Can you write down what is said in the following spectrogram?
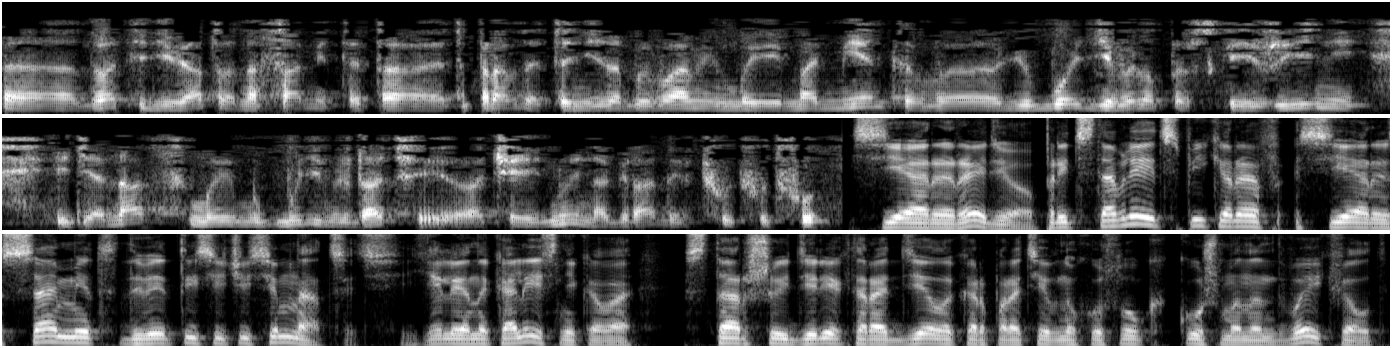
29-го э, на саммит. Это, это правда, это незабываемый момент в любой девелоперской жизни. И для нас мы будем ждать очередной награды. Тьфу-тьфу-тьфу. Сиары Радио представляет спикеров Сиары Саммит 2017. Елена Колесникова, старший директор отдела корпоративных услуг Кушман Вейкфилд,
